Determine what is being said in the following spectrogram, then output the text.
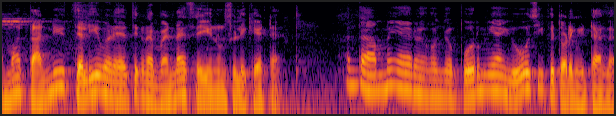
அம்மா தண்ணீர் தெளிவடையிறதுக்கு நான் என்ன செய்யணும்னு சொல்லி கேட்டேன். அந்த அம்மையாரை கொஞ்சம் பொறுமையாக யோசிக்க தொடங்கிட்டாங்க.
